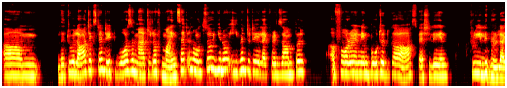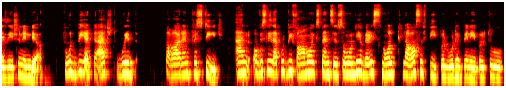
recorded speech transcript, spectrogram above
um, the, to a large extent, it was a matter of mindset, and also, you know, even today, like for example, a foreign imported car, especially in pre-liberalization India, would be attached with power and prestige, and obviously that would be far more expensive. So only a very small class of people would have been able to,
